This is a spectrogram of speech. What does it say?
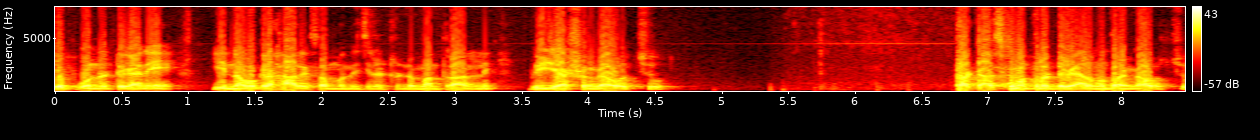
చెప్పుకున్నట్టుగానే ఈ నవగ్రహాలకు సంబంధించినటువంటి మంత్రాలని బీజాషం కావచ్చు ప్రకాశక మంత్రం అంటే వేద మంత్రం కావచ్చు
